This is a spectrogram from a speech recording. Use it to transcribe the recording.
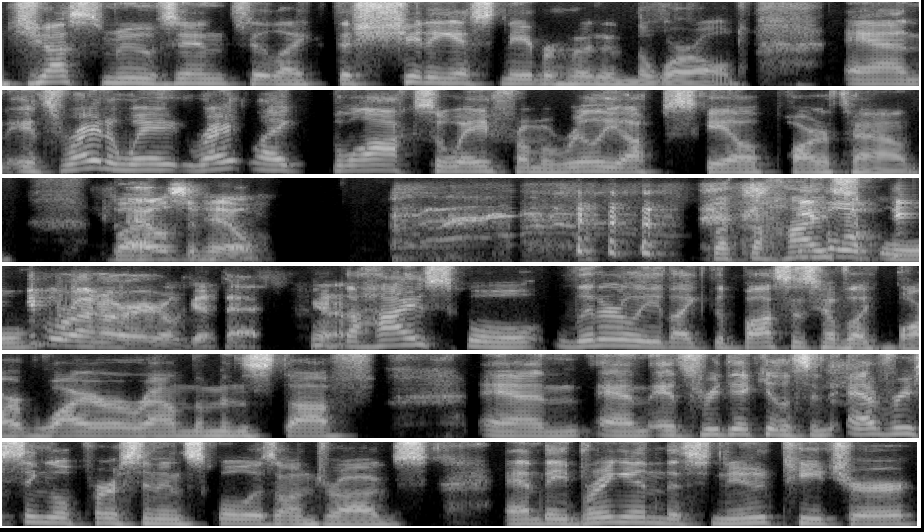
just moves into like the shittiest neighborhood in the world and it's right away right like blocks away from a really upscale part of town but Allison Hill. but the high people, school people around our area will get that. You know. the high school literally like the buses have like barbed wire around them and stuff and and it's ridiculous and every single person in school is on drugs and they bring in this new teacher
